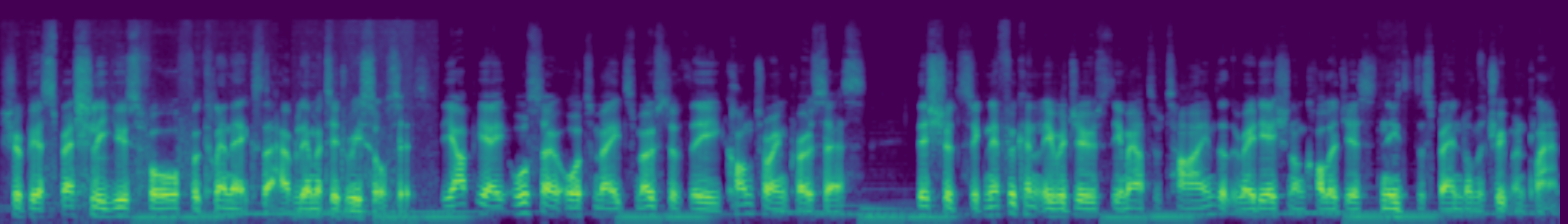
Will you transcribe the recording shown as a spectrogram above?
should be especially useful for clinics that have limited resources. The RPA also automates most of the contouring process. This should significantly reduce the amount of time that the radiation oncologist needs to spend on the treatment plan.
